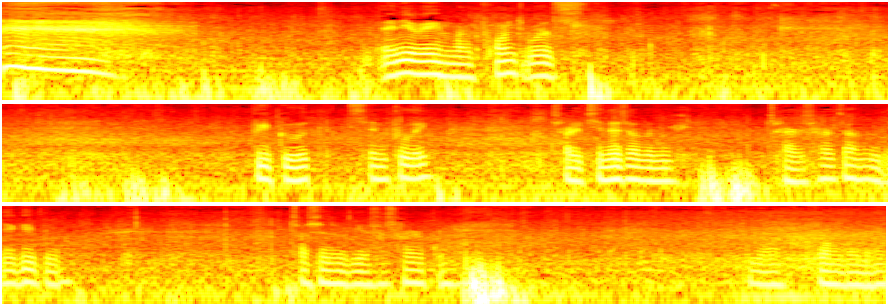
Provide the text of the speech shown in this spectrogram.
anyway, my point was be good, simply. 잘 지내자는, 잘 살자는 얘기고, 자신을 위해서 살고, 뭐, 그런 거네요.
